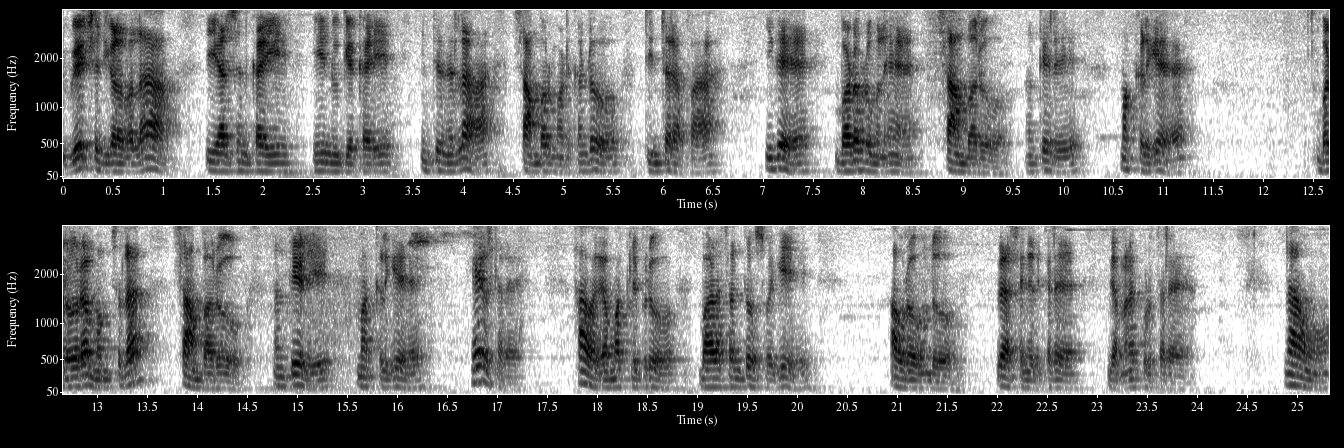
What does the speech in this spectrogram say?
ವೇಸ್ಟೇಜ್ಗಳವಲ್ಲ ಈ ಹಲಸಿನಕಾಯಿ ಈ ನುಗ್ಗೆಕಾಯಿ ಇಂಥವನ್ನೆಲ್ಲ ಸಾಂಬಾರು ಮಾಡ್ಕೊಂಡು ತಿಂತಾರಪ್ಪ. ಇದೇ ಬಡವರ ಮನೆ ಸಾಂಬಾರು ಅಂಥೇಳಿ ಮಕ್ಕಳಿಗೆ ಬಡವರ ಮಾಂಸದ ಸಾಂಬಾರು ಅಂಥೇಳಿ ಮಕ್ಕಳಿಗೆ ಹೇಳ್ತಾರೆ. ಆವಾಗ ಮಕ್ಕಳಿಬ್ಬರು ಭಾಳ ಸಂತೋಷವಾಗಿ ಅವರ ಒಂದು ವ್ಯಾಸಂಗದ ಕಡೆ ಗಮನ ಕೊಡ್ತಾರೆ. ನಾವು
